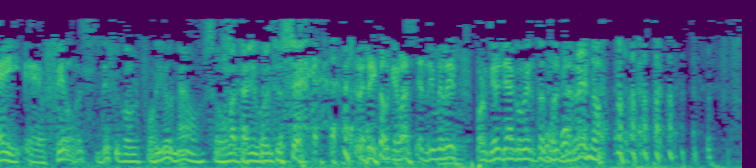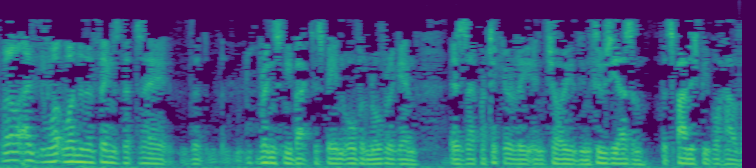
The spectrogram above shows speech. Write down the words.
Hey, uh, Phil, it's difficult for you now, so what are you going to say? Le digo que va a ser difícil porque él ya ha cubierto todo el terreno. Well, I, w- one of the things that uh, that brings me back to Spain over and over again is I particularly enjoy the enthusiasm that Spanish people have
